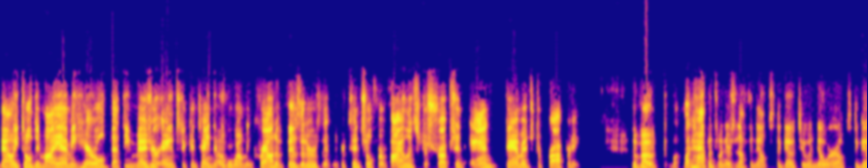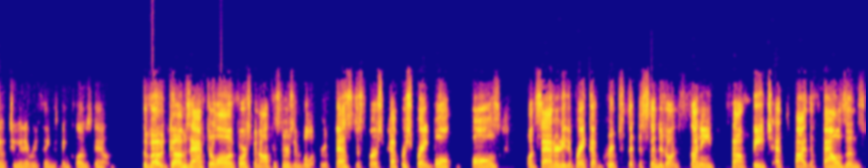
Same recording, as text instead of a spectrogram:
Now, he told the Miami Herald that the measure aims to contain the overwhelming crowd of visitors that the potential for violence, disruption, and damage to property. The vote, what happens when there's nothing else to go to and nowhere else to go to and everything's been closed down? The vote comes after law enforcement officers in bulletproof vests dispersed pepper spray bull- balls on Saturday to break up groups that descended on sunny South Beach at by the thousands,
